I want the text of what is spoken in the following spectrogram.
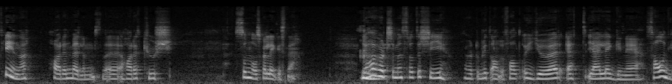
Trine har, medlems, eh, har, et kurs som nå skal legges ned. Jeg har mm. hørt som en strategi jeg har hørt det blitt anbefalt å gjøre et 'jeg legger ned'-salg.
